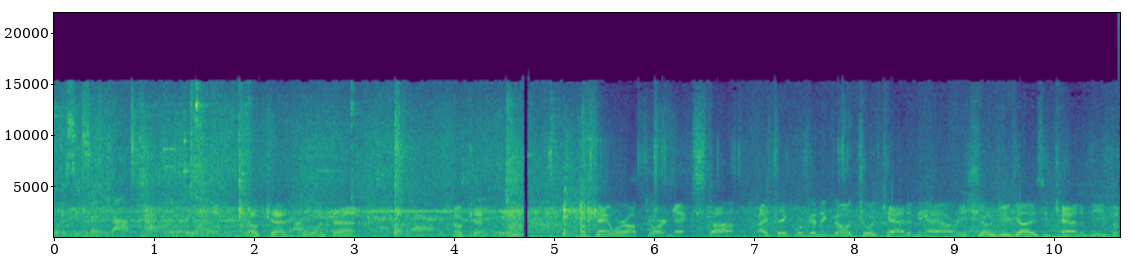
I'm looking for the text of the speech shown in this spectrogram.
This is a shop. Okay, you want that? Yeah. Okay. Okay, we're up to our next stop. I think we're gonna go to Academy. I already showed you guys Academy, but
